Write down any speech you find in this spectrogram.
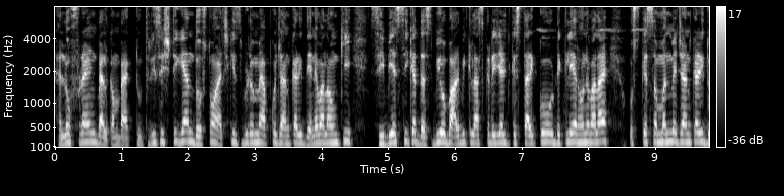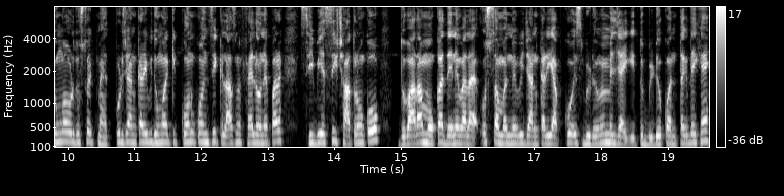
Hello friend, welcome back to three sixty Gyan. दोस्तों, आज की इस वीडियो में आपको जानकारी देने वाला हूँ कि सीबीएसई e का दसवीं और बारहवीं क्लास का रिज़ल्ट किस तारीख को डिक्लेयर होने वाला है, उसके संबंध में जानकारी दूँगा और दोस्तों, एक महत्वपूर्ण जानकारी भी दूँगा कि कौन कौन सी क्लास में फेल होने पर सीबीएसई e छात्रों को दोबारा मौका देने वाला है, उस संबंध में भी जानकारी आपको इस वीडियो में मिल जाएगी। तो वीडियो को अंत तक देखें।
